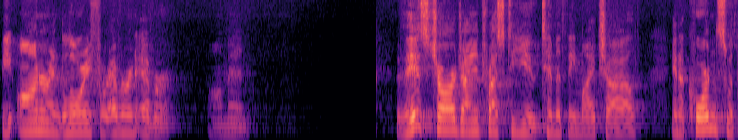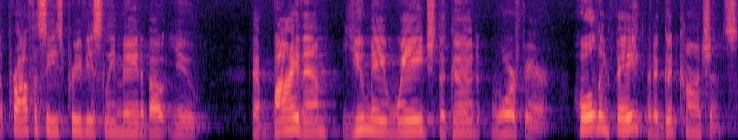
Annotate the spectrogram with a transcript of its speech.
be honor and glory forever and ever. Amen. This charge I entrust to you, Timothy, my child in accordance with the prophecies previously made about you, that by them you may wage the good warfare, holding faith and a good conscience.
